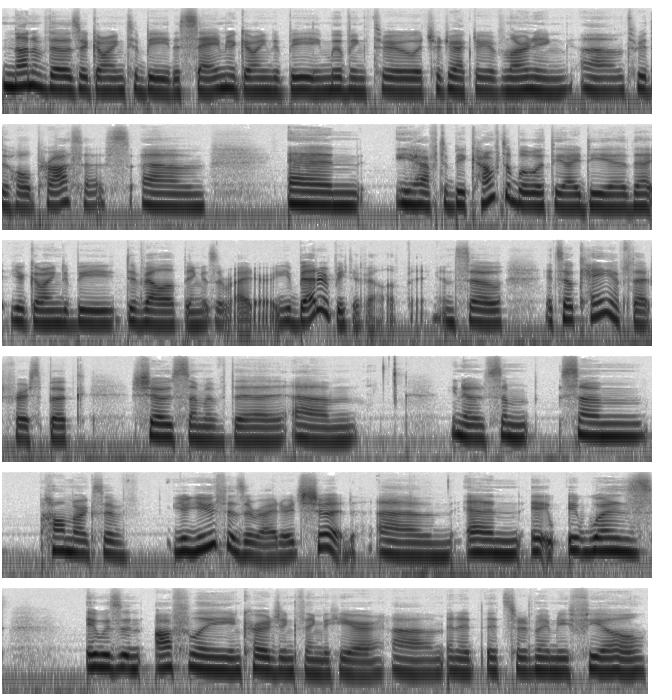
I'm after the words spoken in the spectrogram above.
none of those are going to be the same. You're going to be moving through a trajectory of learning um, through the whole process, um, and you have to be comfortable with the idea that you're going to be developing as a writer. You better be developing, and so it's okay if that first book shows some of the, um, you know, some some hallmarks of your youth as a writer. It should, um, and it it was it was an awfully encouraging thing to hear, um, and it it sort of made me feel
